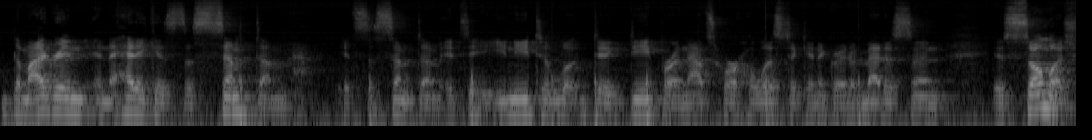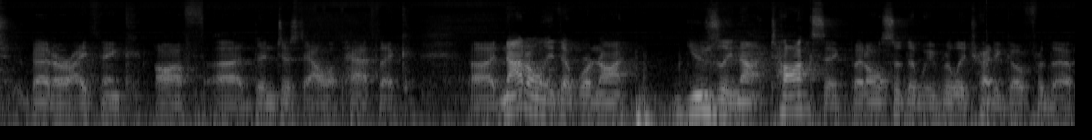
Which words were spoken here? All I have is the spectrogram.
the migraine and the headache is the symptom it's a symptom. It's you need to look dig deeper, and that's where holistic integrative medicine is so much better, I think, off uh, than just allopathic. Uh, not only that we're not usually not toxic, but also that we really try to go for the,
